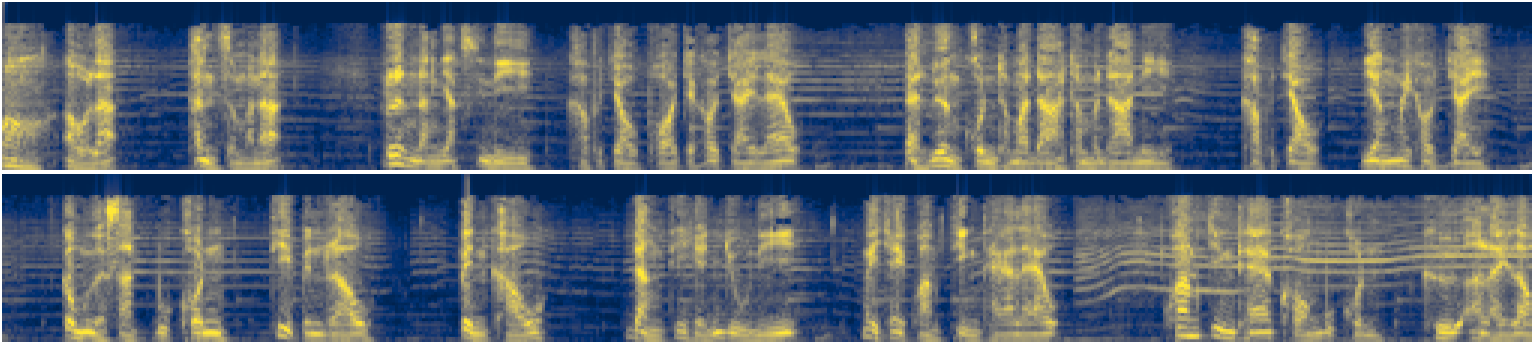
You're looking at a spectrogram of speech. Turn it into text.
อ๋อเอาละ ท่านสมณะ เรื่องนางยักษินีข้าพเจ้าพอจะเข้าใจแล้ว แต่เรื่องคนธรรมดาธรรมดานี่ข้าพเจ้ายังไม่เข้าใจ ก็เมื่อสัตว์บุคคลที่เป็นเรา เป็นเขา ดังที่เห็นอยู่นี้ ไม่ใช่ความจริงแท้แล้ว ความจริงแท้ของบุคคลคืออะไรเล่า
